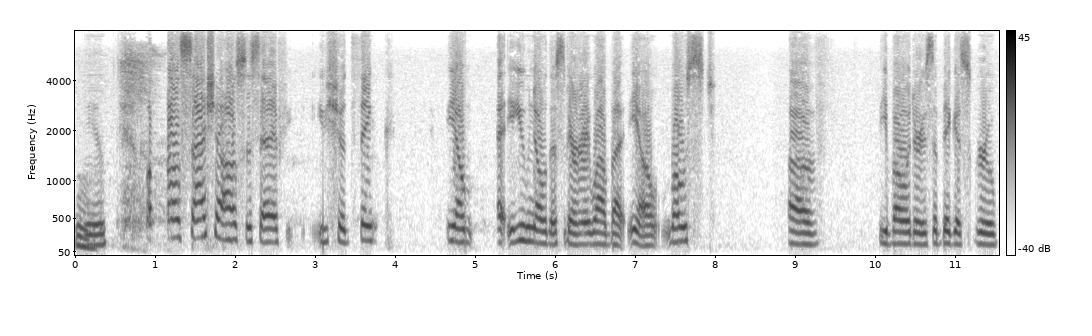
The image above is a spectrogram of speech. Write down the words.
Mm. Yeah. Well, well, Sasha also said if you should think, you know, uh, you know this very well, but you know, most of the voters, the biggest group,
